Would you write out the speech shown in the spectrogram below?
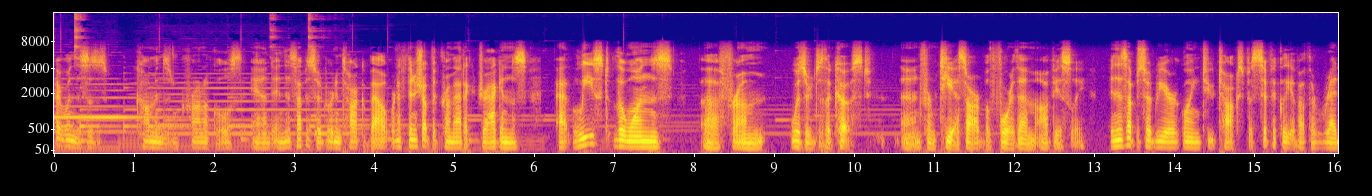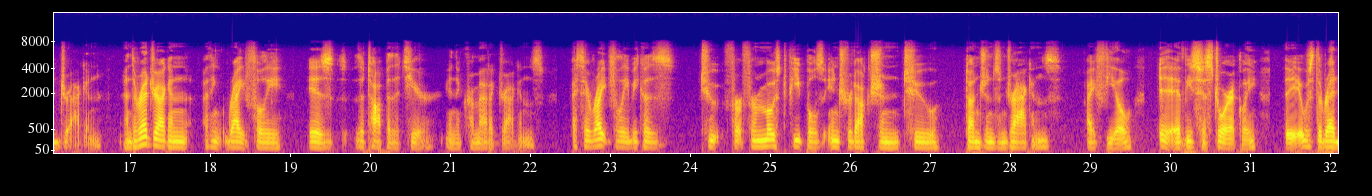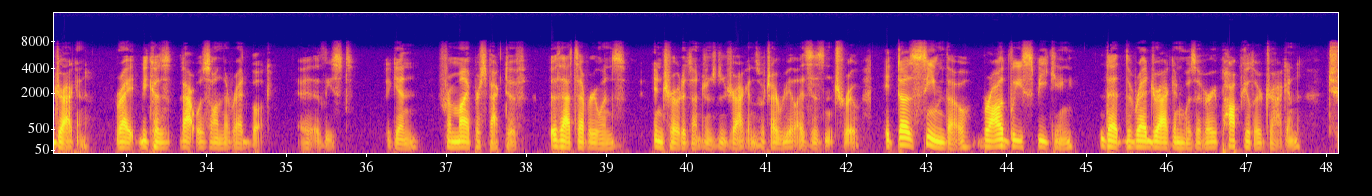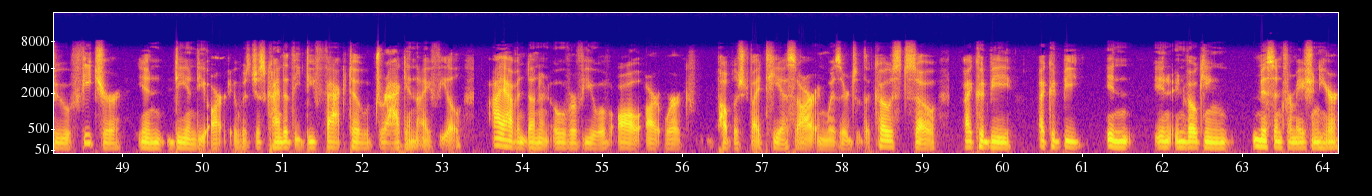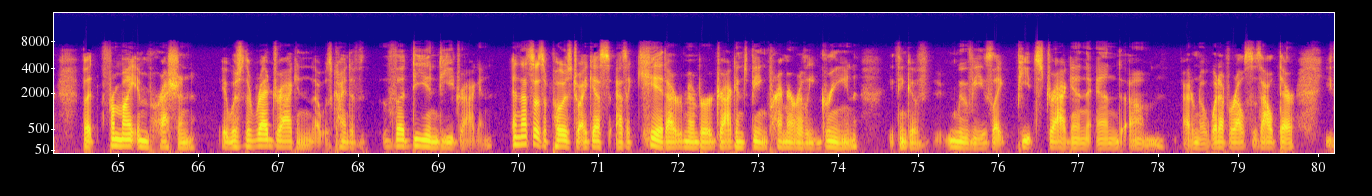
Hi everyone, this is Commons and Chronicles, and in this episode we're going to talk about, we're going to finish up the Chromatic Dragons, at least the ones uh, from Wizards of the Coast, and from TSR before them, obviously. In this episode we are going to talk specifically about the Red Dragon. And the Red Dragon, I think rightfully, is the top of the tier in the Chromatic Dragons. I say rightfully because to for, for most people's introduction to Dungeons and Dragons, I feel, at least historically, it was the Red Dragon, right? Because that was on the Red Book. At least, again, from my perspective, that's everyone's intro to Dungeons and Dragons, which I realize isn't true. It does seem, though, broadly speaking, that the Red Dragon was a very popular dragon to feature in D&D art. It was just kind of the de facto dragon, I feel. I haven't done an overview of all artwork published by TSR and Wizards of the Coast, so I could be I could be in, in invoking misinformation here, but from my impression, it was the red dragon that was kind of the D&D dragon. And that's as opposed to I guess as a kid I remember dragons being primarily green. You think of movies like Pete's Dragon and um, I don't know whatever else is out there.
